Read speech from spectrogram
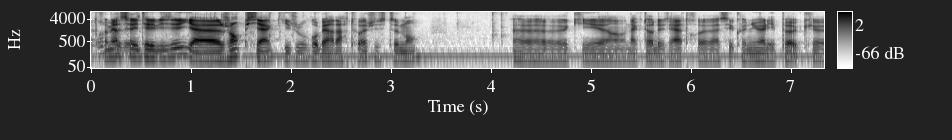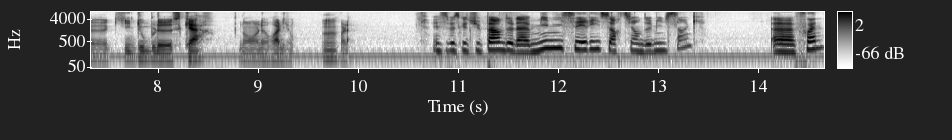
trompe première série peut-être. télévisée, il y a Jean Pia qui joue Robert D'Artois, justement, euh, qui est un acteur de théâtre assez connu à l'époque, euh, qui double Scar dans Le Roi Lion. Et c'est parce que tu parles de la mini-série sortie en 2005 euh, Fouane?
